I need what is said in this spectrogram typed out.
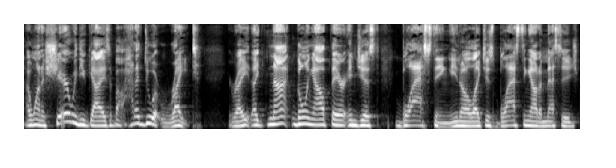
I want to share with you guys about how to do it right. Right. Like not going out there and just blasting, you know, like just blasting out a message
